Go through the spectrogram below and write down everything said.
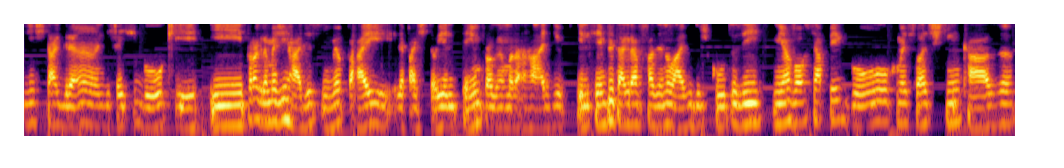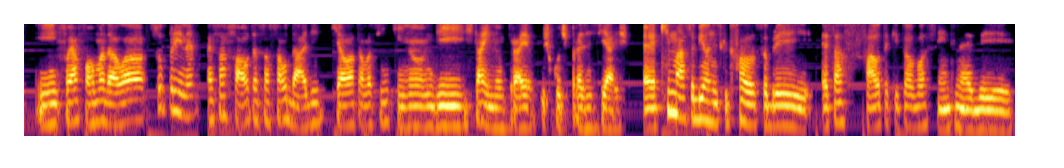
de Instagram, de Facebook e programas de rádio. Assim, meu pai, ele é pastor e ele tem um programa na rádio. Ele sempre está fazendo live dos cultos e minha avó se apegou, começou a assistir em casa e foi a forma dela suprir, né, essa falta, essa saudade que ela estava sentindo de estar indo para os cultos presenciais. É, que massa, Bionis, que tu falou sobre essa falta que tua avó sente, né? De,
